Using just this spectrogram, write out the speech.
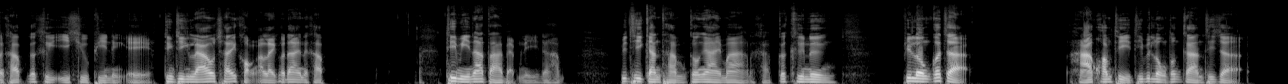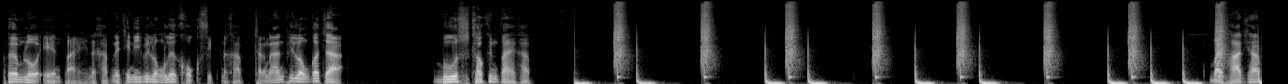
นะครับ ก็คือ EQ P1A จริงๆ แล้วใช้ของอะไรก็ได้นะครับ ที่มีหน้าตาแบบนี้นะครับ วิธีการทำก็ง่ายมากนะครับ ก็คือหนึ่งพี่ลงก็จะ หาความถี่ที่พี่ลงต้องการที่จะเพิ่มโลเอนไปนะครับ ในที่นี้พี่ลงเลือก 60 นะครับ จากนั้นพี่ลงก็จะบูสต์เข้าขึ้นไปครับ บายพาสครับ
